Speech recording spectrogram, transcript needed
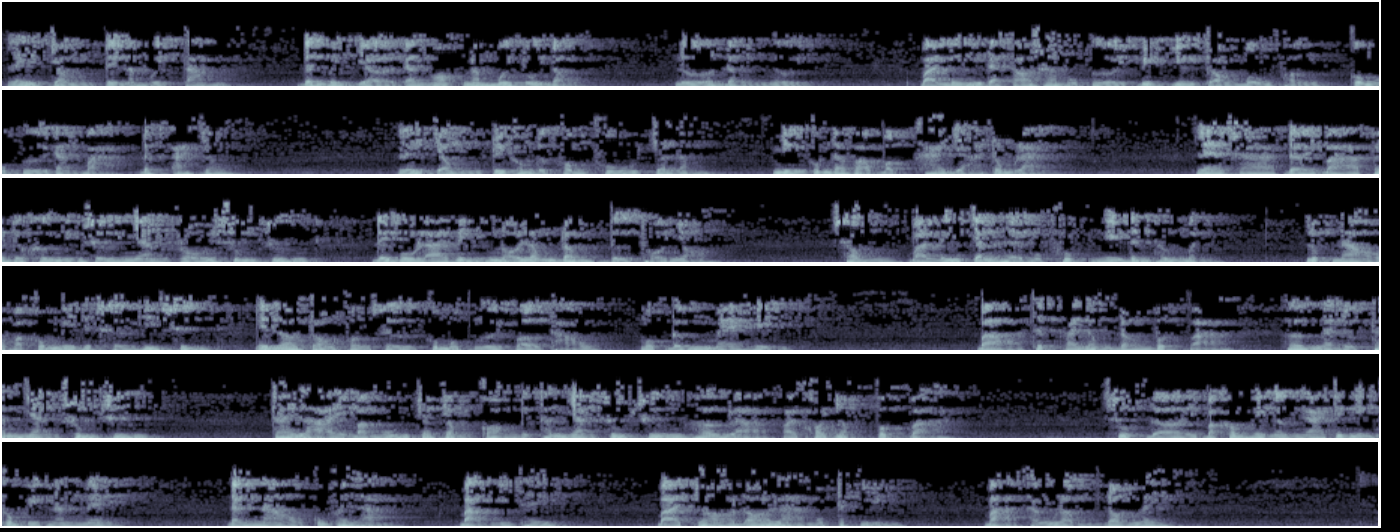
Lấy chồng từ năm 18 Đến bây giờ đã ngót 50 tuổi đầu Nửa đời người. Bà Lý đã tỏ ra một người biết giữ trọn bổn phận Của một người đàn bà đất Á Châu. Lấy chồng tuy không được phong phú cho lắm Nhưng cũng đã vào bậc khá giả trong làng. Lẽ ra đời bà phải được hưởng những sự nhàn rỗi sung sướng để bù lại với những nỗi long đong từ thuở nhỏ. Xong, bà Lý chẳng hề một phút nghĩ đến thân mình. Lúc nào bà cũng nghĩ đến sự hy sinh Để lo tròn phận sự của một người vợ thảo, Một đấng mẹ hiền. Bà thích phải long đong vất vả Hơn là được thanh nhàn sung sướng. Trái lại, bà muốn cho chồng con được thanh nhàn sung sướng Hơn là phải khó nhọc vất vả. Suốt đời, bà không hề ngần ngại trước những công việc nặng nề. Đằng nào cũng phải làm, Bà nghĩ thế. Bà cho đó là một trách nhiệm. Bà sẵn lòng đón lấy.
